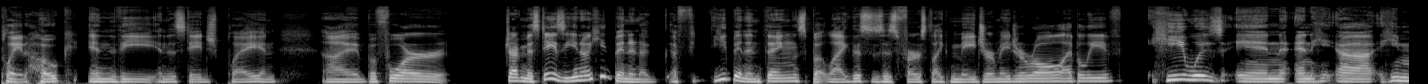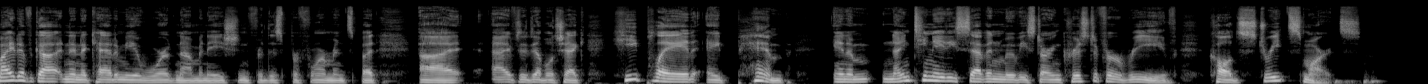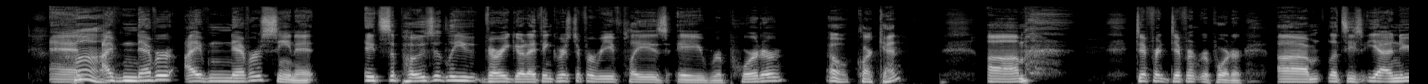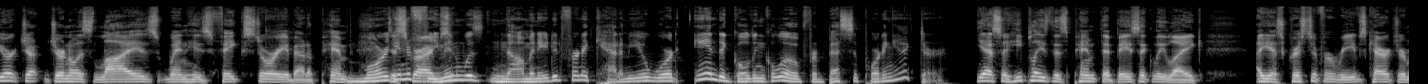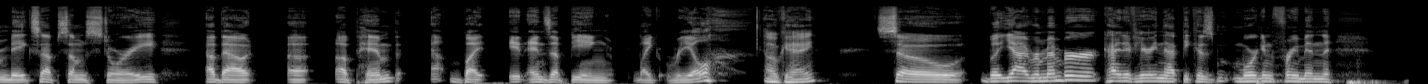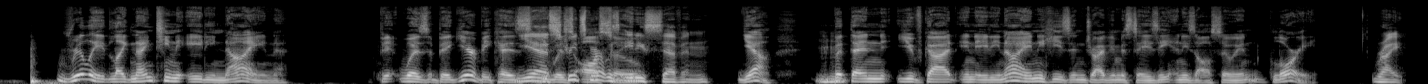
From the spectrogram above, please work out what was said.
played Hoke in the in the stage play, and uh, before Driving Miss Daisy, you know, he'd been in a, he'd been in things, but like this is his first like major major role, I believe. He was in, and he uh, he might have gotten an Academy Award nomination for this performance, but uh, I have to double check. He played a pimp in a 1987 movie starring Christopher Reeve called Street Smarts, and Huh. I've never I've never seen it. It's supposedly very good. I think Christopher Reeve plays a reporter. Oh, Clark Kent. Um, different, different reporter. Um, let's see. Yeah, a New York ju- journalist lies when his fake story about a pimp. Morgan describes- Freeman was nominated for an Academy Award and a Golden Globe for Best Supporting Actor. Yeah, so he plays this pimp that basically, like, I guess Christopher Reeve's character makes up some story about a a pimp, uh, but it ends up being like real. Okay. So, but yeah, I remember kind of hearing that because Morgan Freeman really like 1989 was a big year because Yeah, he was Street Smart was 87. Yeah. Mhm. But then you've got in 89 he's in Driving Miss Daisy and he's also in Glory, right.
